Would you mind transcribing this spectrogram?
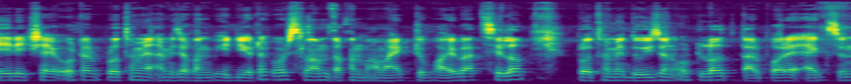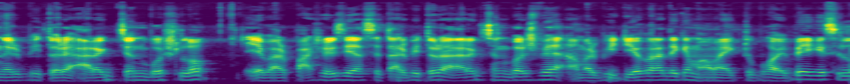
এই রিক্সায় ওঠার প্রথমে আমি যখন ভিডিওটা করছিলাম, তখন মামা একটু ভয় পাচ্ছিল। প্রথমে দুইজন উঠল, তারপরে একজনের ভিতরে আরেকজন বসল। এবার পাশের যে আছে, তার ভিতরে আরেকজন বসবে। আমার ভিডিও করা দেখে মামা একটু ভয় পেয়ে গেছিল।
